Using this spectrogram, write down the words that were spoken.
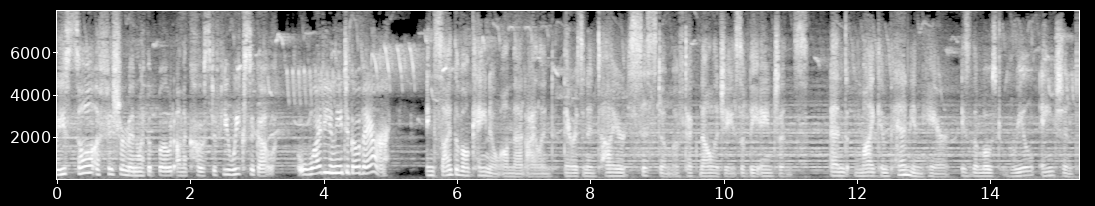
We saw a fisherman with a boat on the coast a few weeks ago. Why do you need to go there? Inside the volcano on that island, there is an entire system of technologies of the ancients. And my companion here is the most real ancient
